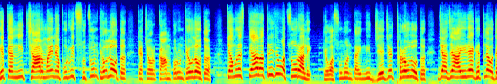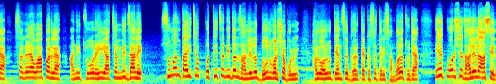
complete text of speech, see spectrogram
हे त्यांनी चार महिन्यापूर्वी सुचून ठेवलं होतं त्याच्यावर काम करून ठेवलं होतं. त्यामुळे त्या रात्री जेव्हा चोर आले तेव्हा सुमनताईंनी जे जे ठरवलं होतं ज्या ज्या आयडिया घेतल्या होत्या सगळ्या वापरल्या आणि चोरही अचंबित झाले. सुमनताईच्या पतीचं निधन झालेलं दोन वर्षापूर्वी. हळूहळू त्यांचं घर त्या कसं तरी सांभाळत होत्या. एक वर्ष झालेलं असेल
